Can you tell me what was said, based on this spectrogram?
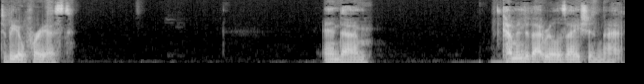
to be oppressed. And um, come into that realization that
